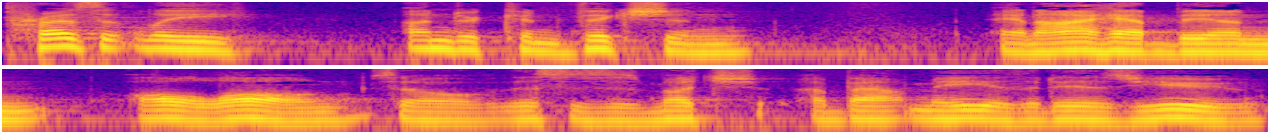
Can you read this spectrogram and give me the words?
presently under conviction and I have been all along, so this is as much about me as it is you.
